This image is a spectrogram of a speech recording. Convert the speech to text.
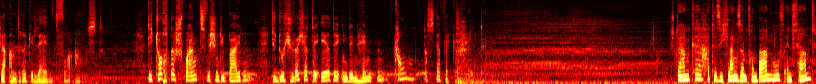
der andere gelähmt vor Angst. Die Tochter sprang zwischen die beiden, die durchlöcherte Erde in den Händen, kaum dass der Wecker schellte. Sternke hatte sich langsam vom Bahnhof entfernt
